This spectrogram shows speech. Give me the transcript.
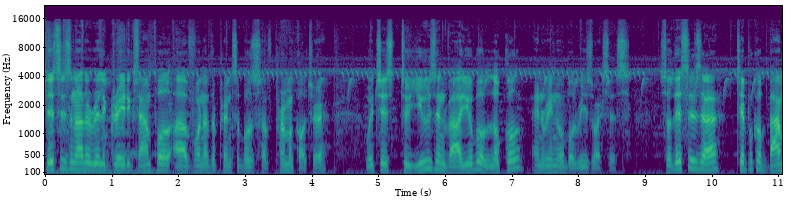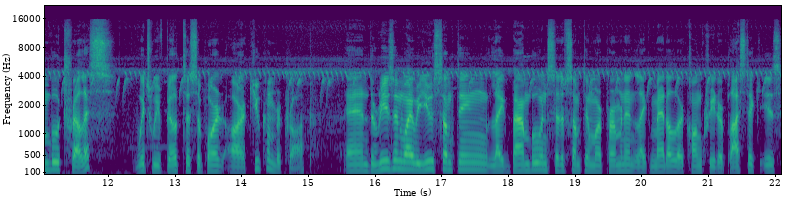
This is another really great example of one of the principles of permaculture, which is to use invaluable local and renewable resources. So this is a typical bamboo trellis, which we've built to support our cucumber crop. And the reason why we use something like bamboo instead of something more permanent like metal or concrete or plastic is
